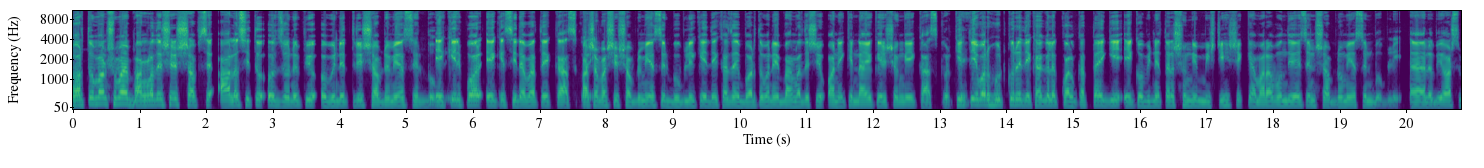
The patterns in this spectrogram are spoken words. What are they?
বর্তমান সময়ে বাংলাদেশের সবচেয়ে আলোচিত ও জনপ্রিয় অভিনেত্রী শবনমী আছেন একের পর এক সিনেমাতে কাজ, পাশাপাশি শবনমী আছেন বুবলিকে দেখা যায় বর্তমানে বাংলাদেশে অনেকে নায়কের সঙ্গেই কাজ করতে কিন্তু এবার হুট করে দেখা গেল কলকাতায় গিয়ে এক অভিনেতার সঙ্গে মিষ্টি হেসে ক্যামেরা বন্দী হয়েছেন শবনমী আছেন বুবলি।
